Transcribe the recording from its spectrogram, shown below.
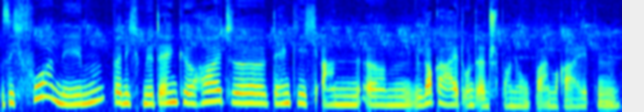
sich vornehmen, wenn ich mir denke, heute denke ich an ähm, Lockerheit und Entspannung beim Reiten. Mhm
